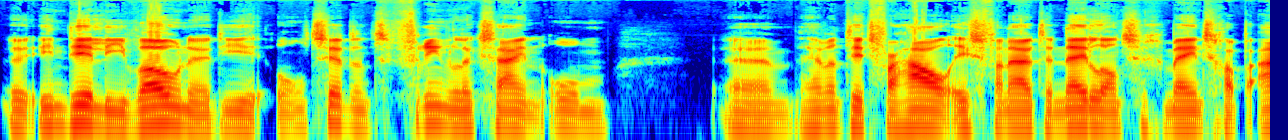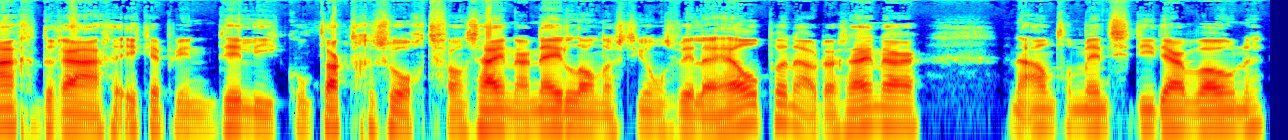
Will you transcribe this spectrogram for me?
eh, in Dili wonen, die ontzettend vriendelijk zijn om. Ehm, want dit verhaal is vanuit de Nederlandse gemeenschap aangedragen. Ik heb in Dili contact gezocht van zijn er Nederlanders die ons willen helpen. Nou, daar zijn daar een aantal mensen die daar wonen.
